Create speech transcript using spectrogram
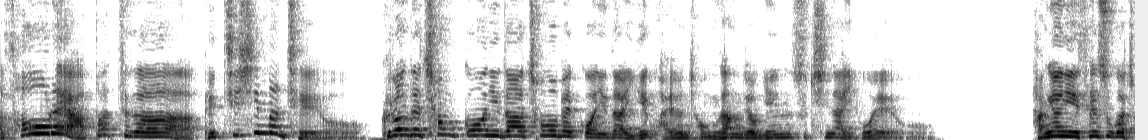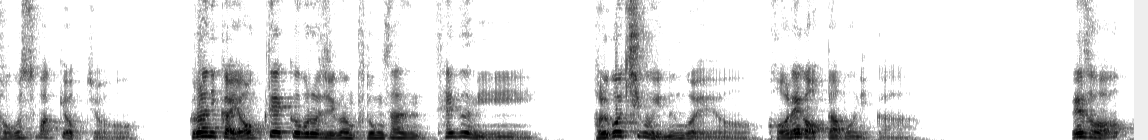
서울의 아파트가 170만 채예요 그런데 1000건이다 1500건이다 이게 과연 정상적인 수치냐 이거예요 당연히 세수가 적을 수밖에 없죠 그러니까 역대급으로 지금 부동산 세금이 덜 거치고 있는 거예요. 거래가 없다 보니까. 그래서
